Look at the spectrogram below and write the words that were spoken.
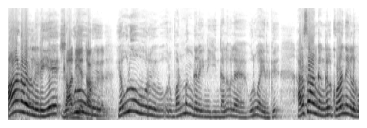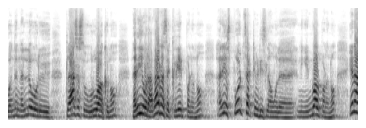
மாணவர்களிடையே எவ்வளோ ஒரு. எவ்வளோ ஒரு ஒரு வன்மங்கள் இன்னைக்கு இந்த அளவில் உருவாகிருக்கு அரசாங்கங்கள் குழந்தைகளுக்கு வந்து நல்ல ஒரு கிளாஸஸ் உருவாக்கணும். நிறைய ஒரு அவேர்னஸை கிரியேட் பண்ணணும். நிறைய ஸ்போர்ட்ஸ் ஆக்டிவிட்டீஸில் அவங்கள நீங்கள் இன்வால்வ் பண்ணணும். ஏன்னா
